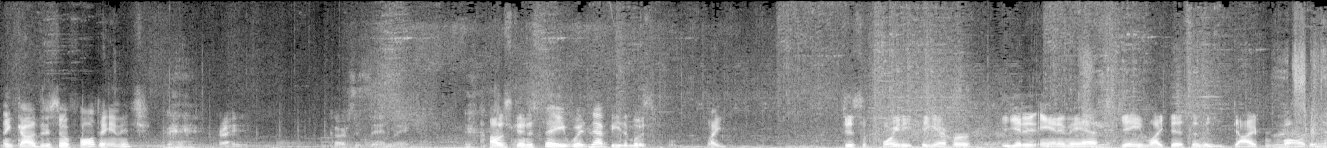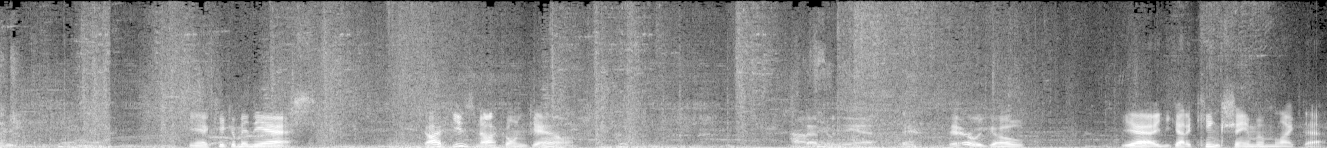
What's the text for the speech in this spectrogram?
Thank God there's no fall damage. right? Of course, it's anime. I was gonna say, wouldn't that be the most, like, disappointing thing ever? You get an anime-ass game like this and then you die from fall damage. Yeah, kick him in the ass. God, he's not going down. Stab him um, in the ass. there we go. Yeah, you gotta kink shame him like that.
